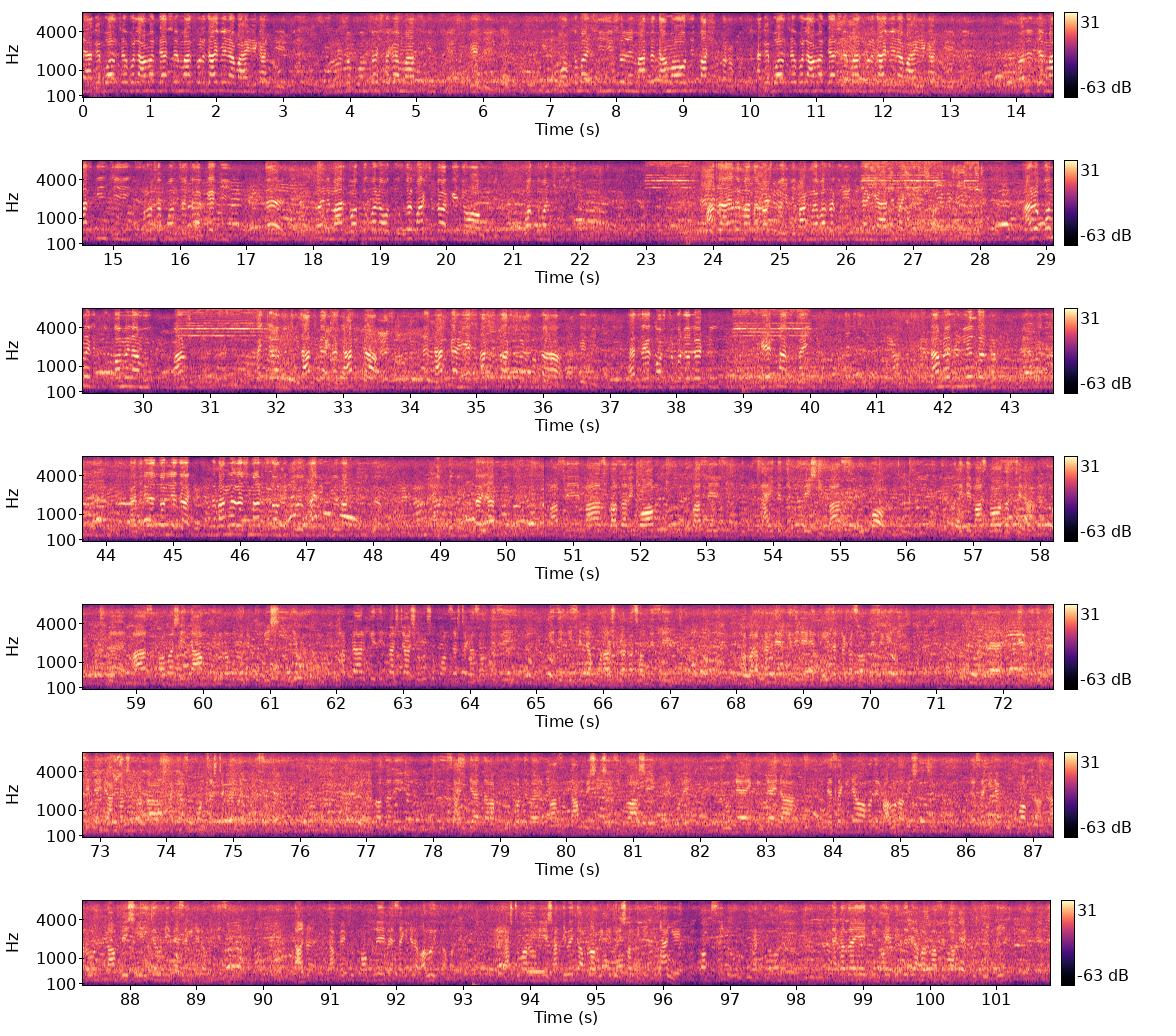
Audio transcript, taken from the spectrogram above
মানে আগে বলছে বলে আমার দেশের মাছ বলে যাইবে না বাইরে কান্ট্রি। ষোলোশো পঞ্চাশ টাকা মাছ কিনছি, কেজি। কিন্তু বর্তমান সিচুয়েশনে মাছের দাম হওয়া উচিত পাঁচশো টাকা করে। আগে বলছে বলে আমার দেশের মাছ বলে যাইবে না বাইরে কান্ট্রিতে মানে যে মাছ কিনছি, ষোলোশো পঞ্চাশ টাকা কেজি হ্যাঁ তাহলে মাছ বর্তমানে অতুল করে পাঁচশো টাকা কেজি হওয়া উচিত বর্তমান সিচুয়েশনে মাথা হয়তো মাথা নষ্ট হয়েছে বাংলা ভাষা ঘুরিয়ে টুজা ইয়ে আনতে আরও কমে কমে না মানুষ ঝাটকা ঝাটকা ঝাটকা হয়ে সাতশো আটশোশো টাকা কেজি। এর থেকে কষ্ট করে হলে একটু গ্রেট মাছ খাই। আমরা একটু নিয়ন্ত্রণ থাকব সেটা চলে যায় বাংলাদেশি মানুষ চলবে কীভাবে খাইবে কীভাবে মাছ মাছে মাছ বাজারে কম মাছের চাহিদা তো একটু বেশি, মাছ তো কম। নদীতে মাছ পাওয়া যাচ্ছে না। হ্যাঁ, মাছ কম আসে দাম তুলনামূলক একটু বেশি। আপনার কেজির মাছটা ষোলোশো পঞ্চাশ টাকা চলতেছে কেজির নিচেরটা পনেরোশো টাকা চলতেছে। আবার আপনার দেড় কেজির এটা দুই হাজার টাকা চলতেছে কেজি। হ্যাঁ, দেড় কেজির নিচেরটা এটা আঠারোশো টাকা আঠারোশো পঞ্চাশ টাকা এটা বাজারে কিন্তু চাহিদা তারা পূরণ করতে পারে মাছের দাম বেশি সেই জন্য আসে ঘুরে ঘুরে কেউ নেয় কেউ নেয় না। বেচা কিনাও আমাদের ভালো না বেশি। কিনা খুব কম দাম কারণ দাম বেশি, এই কারণেই কিনাটা হইতেছে। দামটা একটু কমলে কিনাটা ভালো হইতো আমাদের। কাস্টমারও নিয়ে শান্তি পাইতো, আমরাও বিক্রি করে শান্তি পাইতো। আগে একটু কম ছিল, এখন দেখা যায় এই তিন চার দিন ধরে আবার মাছের দামটা একটু বৃদ্ধি,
